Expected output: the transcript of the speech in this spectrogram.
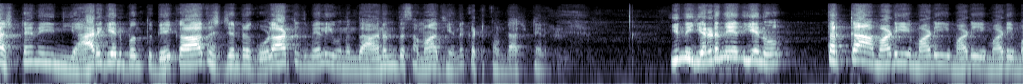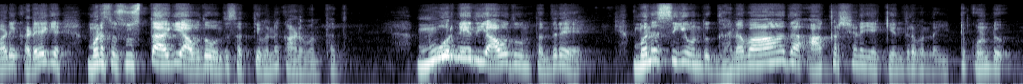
ಅಷ್ಟೇನೆ ಇನ್ನು ಯಾರಿಗೇನು ಬಂತು, ಬೇಕಾದಷ್ಟು ಜನರ ಗೋಳಾಟದ ಮೇಲೆ ಇವನೊಂದು ಆನಂದ ಸಮಾಧಿಯನ್ನು ಕಟ್ಟಿಕೊಂಡ ಅಷ್ಟೇನೆ. ಇನ್ನು ಎರಡನೇದು ಏನು, ತರ್ಕ ಮಾಡಿ ಮಾಡಿ ಮಾಡಿ ಮಾಡಿ ಮಾಡಿ ಕಡೆಗೆ ಮನಸ್ಸು ಸುಸ್ತಾಗಿ ಯಾವುದೋ ಒಂದು ಸತ್ಯವನ್ನು ಕಾಣುವಂಥದ್ದು. ಮೂರನೇದು ಯಾವುದು ಅಂತಂದರೆ ಮನಸ್ಸಿಗೆ ಒಂದು ಘನವಾದ ಆಕರ್ಷಣೆಯ ಕೇಂದ್ರವನ್ನು ಇಟ್ಟುಕೊಂಡು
